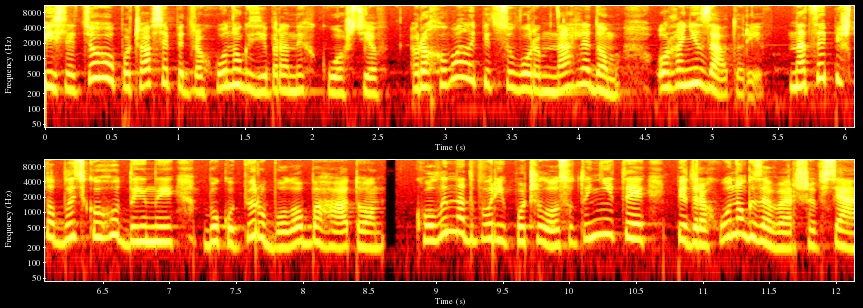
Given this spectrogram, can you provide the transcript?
Після цього почався підрахунок зібраних коштів. Рахували під суворим наглядом організаторів. На це пішло близько години, бо купюр було багато. Коли на дворі почало сутеніти, підрахунок завершився.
